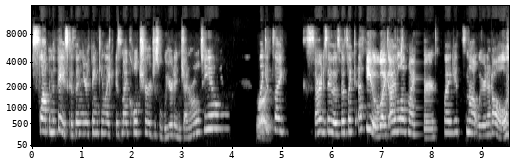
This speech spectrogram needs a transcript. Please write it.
slap in the face because then you're thinking like, is my culture just weird in general to you? Right. Like it's like sorry to say this, but it's like F you. Like I love my culture. Like it's not weird at all.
